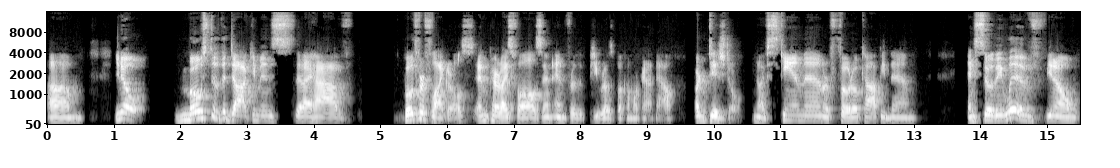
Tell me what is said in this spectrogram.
Um, you know, most of the documents that I have, both for Fly Girls and Paradise Falls, and, and for the Pete Rose book I'm working on now, are digital. You know, I've scanned them or photocopied them. And so they live, you know,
